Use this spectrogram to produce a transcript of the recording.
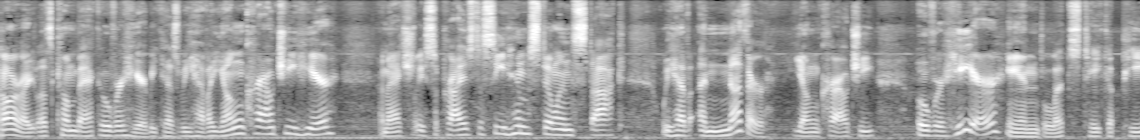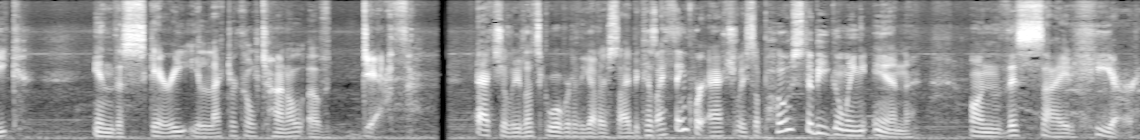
All right, let's come back over here because we have a young Crouchy here. I'm actually surprised to see him still in stock. We have another young Crouchy over here. And let's take a peek in the scary electrical tunnel of death. Actually, let's go over to the other side because I think we're actually supposed to be going in on this side here.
